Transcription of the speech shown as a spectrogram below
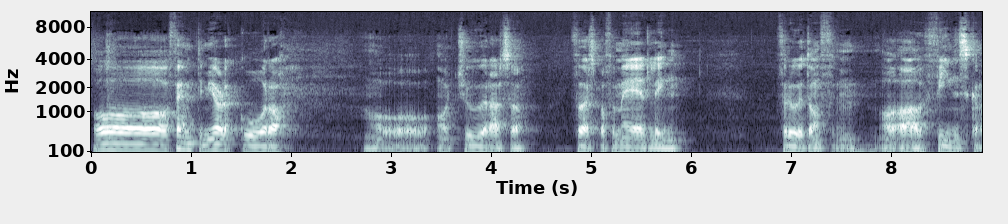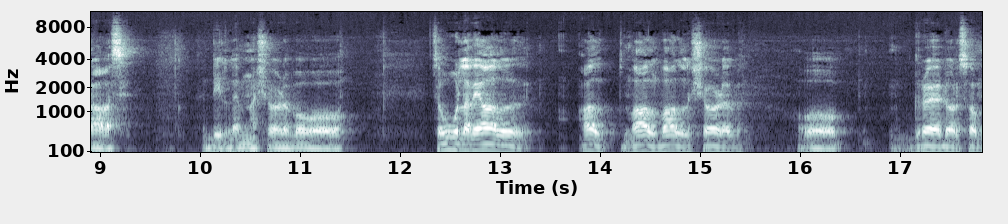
Och 50 mjölkkor och, och, och tjurar så förs på förmedling, förutom av finsgras. De lämnar själv och så odlar vi all, allt, all vall själv och grödor som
